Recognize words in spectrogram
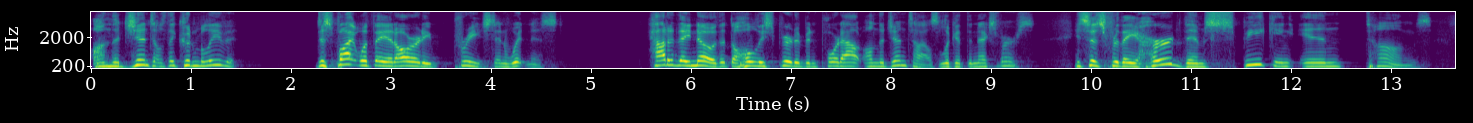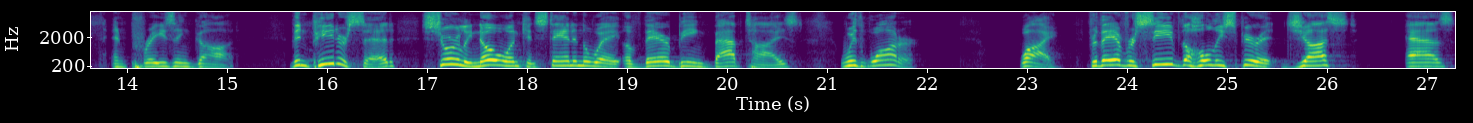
on the Gentiles. They couldn't believe it, despite what they had already preached and witnessed. How did they know that the Holy Spirit had been poured out on the Gentiles? Look at the next verse. It says, For they heard them speaking in tongues and praising God. Then Peter said, Surely no one can stand in the way of their being baptized with water. Why? For they have received the Holy Spirit just as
